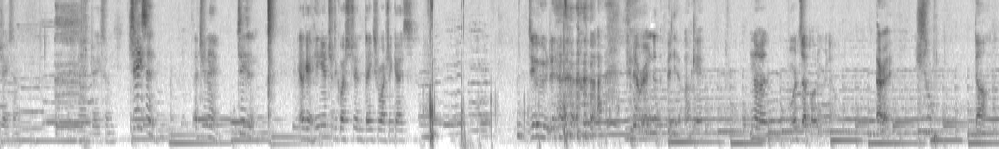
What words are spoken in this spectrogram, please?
Jason? What's your name, Jason? Jason. That's your name. Jason. Okay, he answered the question. Thanks for watching, guys. Dude. you never ended the video. Okay. No, we're uploading right now. All right. You're so dumb.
